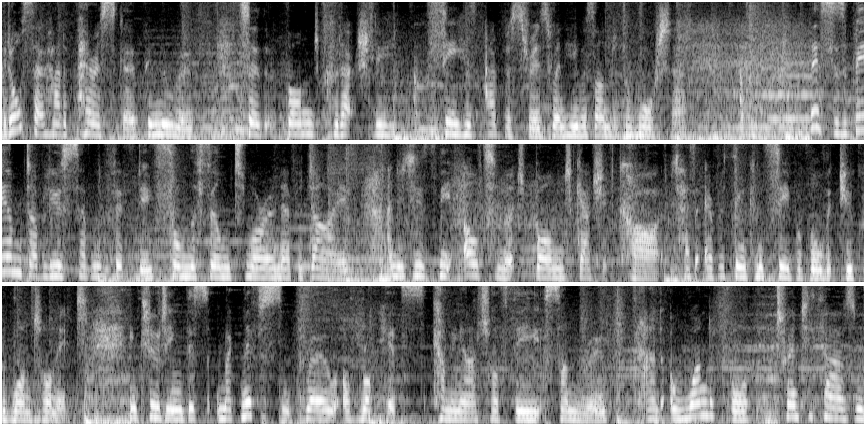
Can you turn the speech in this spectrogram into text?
It also had a periscope in the roof so that Bond could actually see his adversaries when he was under the water. This is a BMW 750 from the film Tomorrow Never Dies, and it is the ultimate Bond gadget car. It has everything conceivable that you could want on it, including this magnificent row of rockets coming out of the sunroof and a wonderful 20,000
